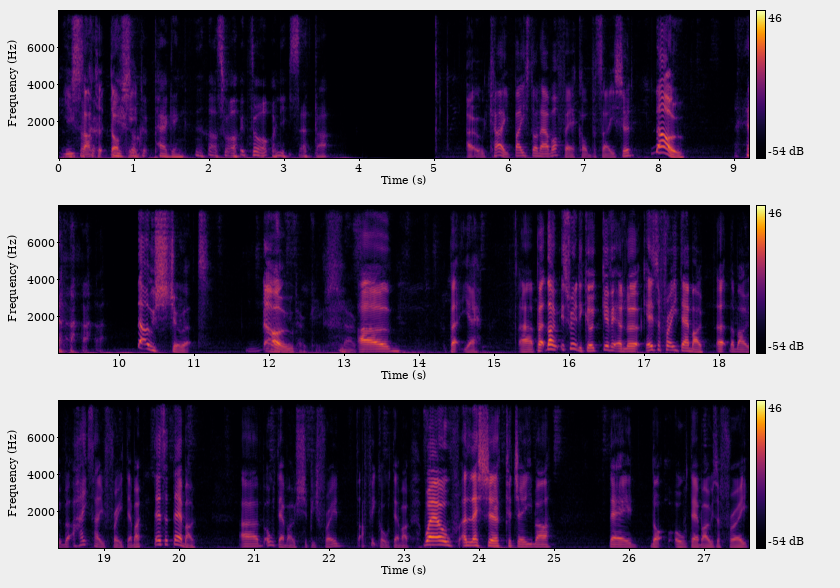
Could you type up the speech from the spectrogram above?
you suck, suck, at, docking. You suck at pegging. That's what I thought when you said that. Okay, based on our off-air conversation, no, no, Stuart, no, no. Um, but yeah, uh, but no, it's really good. Give it a look. It's a free demo at the moment. I hate saying free demo. There's a demo. Um, all demos should be free. I think all demo. Well, unless you're Kojima, then not all demos are free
